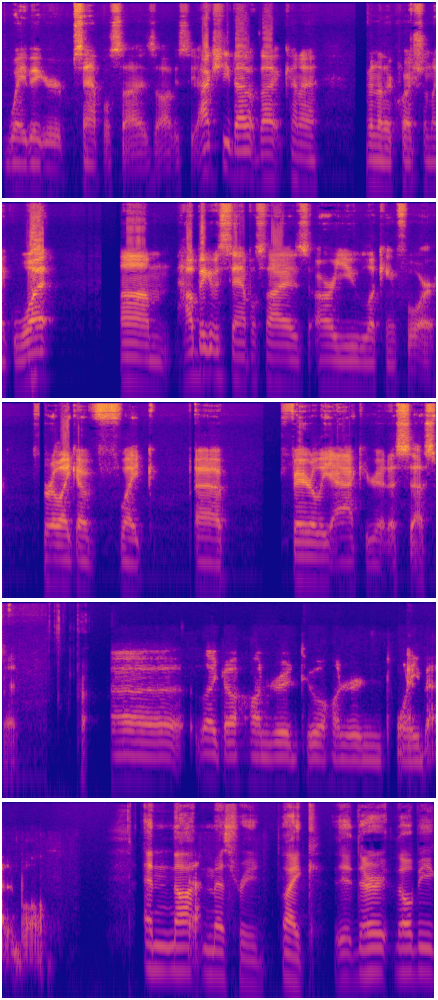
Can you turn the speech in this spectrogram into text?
way bigger sample size. Obviously, actually, that that kind of another question. Like, what, um, how big of a sample size are you looking for for like a like a fairly accurate assessment? Uh, like a hundred to a hundred and twenty batted balls and not yeah. misread. Like there, they'll be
